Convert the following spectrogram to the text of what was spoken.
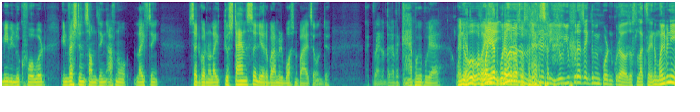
maybe look forward invest in something आफ्नो लाइफ चाहिँ सेट गर्नलाई त्यो स्ट्यान्ड चाहिँ लिएर राम्ररी बस्नु पाए चाहिँ हुन्थ्यो। कुरा गर्दा गर्दा कहाँ पुग्यो definitely, यो यो कुरा चाहिँ एकदम इम्पोर्टेन्ट कुरा हो जस्तो लाग्छ होइन। मैले पनि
